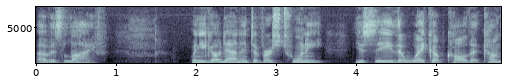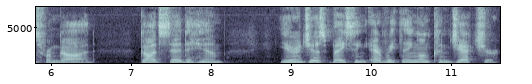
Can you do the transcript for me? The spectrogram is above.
of his life. When you go down into verse 20, you see the wake up call that comes from God. God said to him, you're just basing everything on conjecture.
